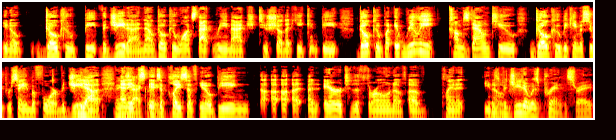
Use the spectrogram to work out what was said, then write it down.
you know goku beat vegeta and now goku wants that rematch to show that he can beat goku but it really comes down to goku became a super saiyan before vegeta Yeah, and it's it's a place of you know being a, a, a, an heir to the throne of of planet you know Vegeta was Prince, right?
